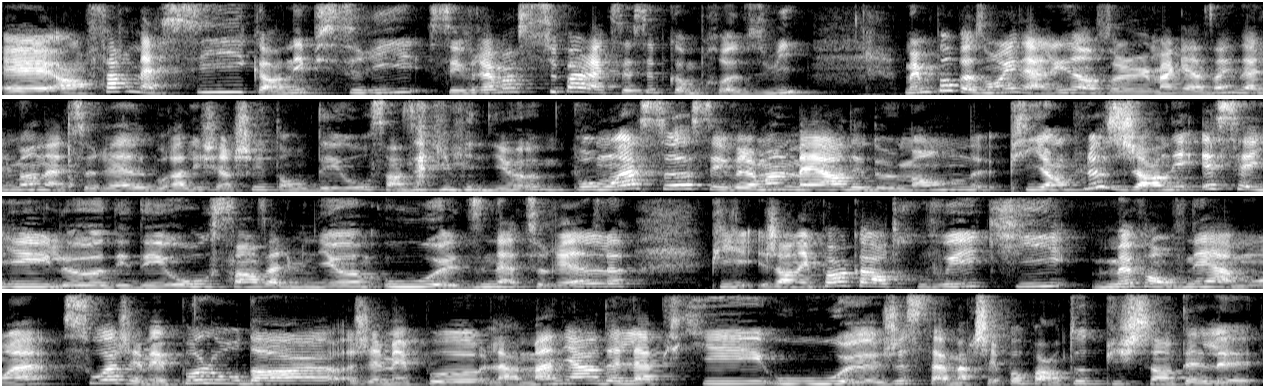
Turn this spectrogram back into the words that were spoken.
euh, en pharmacie qu'en épicerie. C'est vraiment super accessible comme produit. Même pas besoin d'aller dans un magasin d'aliments naturels pour aller chercher ton déo sans aluminium. Pour moi, ça, c'est vraiment le meilleur des deux mondes. Puis en plus, j'en ai essayé, là, des déos sans aluminium ou euh, dits naturels. Puis j'en ai pas encore trouvé qui me convenait à moi. Soit j'aimais pas l'odeur, j'aimais pas la manière de l'appliquer ou euh, juste ça marchait pas pantoute puis je sentais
